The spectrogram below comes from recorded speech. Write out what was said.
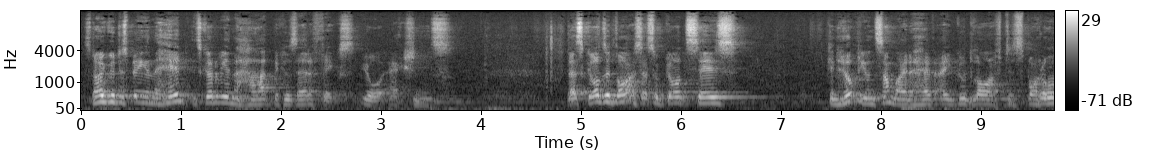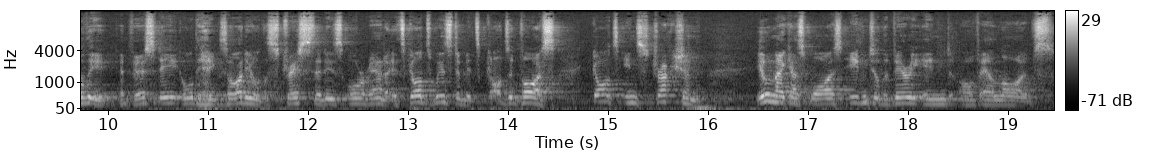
It's no good just being in the head, it's got to be in the heart because that affects your actions. That's God's advice. That's what God says can help you in some way to have a good life despite all the adversity, all the anxiety, all the stress that is all around it. It's God's wisdom, it's God's advice, God's instruction. It'll make us wise even till the very end of our lives.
